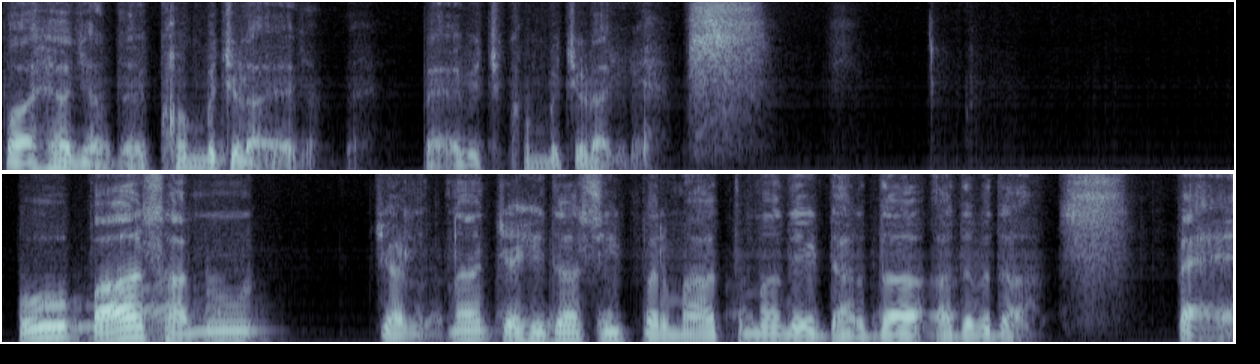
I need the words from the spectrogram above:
ਪਾਹਿਆ ਜਾਂਦਾ ਹੈ, ਖੰਭ ਚੜਾਇਆ ਜਾਂਦਾ ਹੈ ਪੈ ਵਿੱਚ ਖੰਭ ਚੜਾਈ ਹੈ। ਉਹ ਪਾ ਸਾਨੂੰ ਚੜਨਾ ਚਾਹੀਦਾ ਸੀ, ਪਰਮਾਤਮਾ ਦੇ ਡਰ ਦਾ ਅਦਬ ਦਾ। ਭੈ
